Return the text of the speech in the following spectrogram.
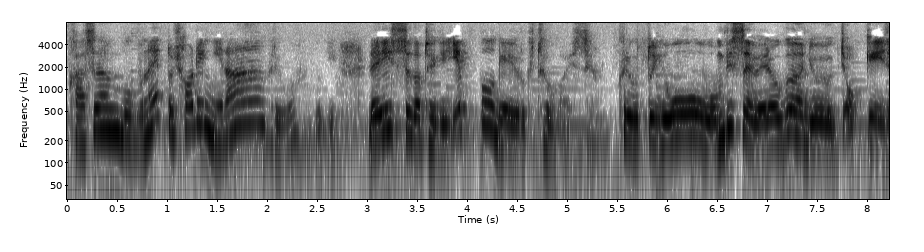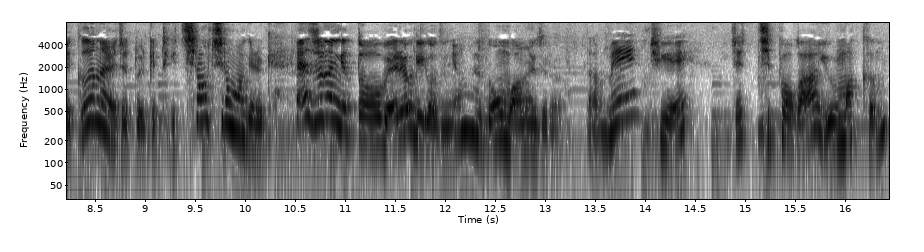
가슴 부분에 또 셔링이랑 그리고 여기 레이스가 되게 예쁘게 이렇게 들어가 있어요. 그리고 또 이 원피스의 매력은 이 어깨에 이제 끈을 이제 또 이렇게 되게 치렁치렁하게 이렇게 해주는 게 또 매력이거든요. 너무 마음에 들어요. 그다음에 뒤에 이제 지퍼가 요만큼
